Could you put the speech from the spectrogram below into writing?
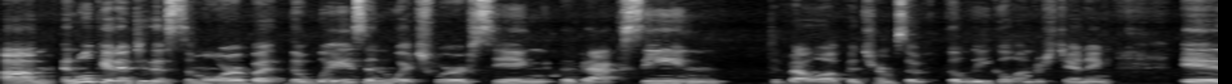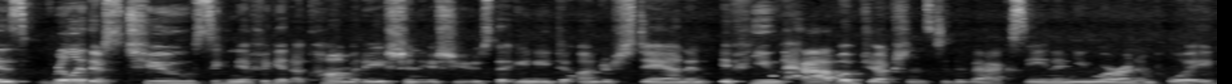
um, and we'll get into this some more. But the ways in which we're seeing the vaccine develop in terms of the legal understanding is really there's two significant accommodation issues that you need to understand. And if you have objections to the vaccine and you are an employee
